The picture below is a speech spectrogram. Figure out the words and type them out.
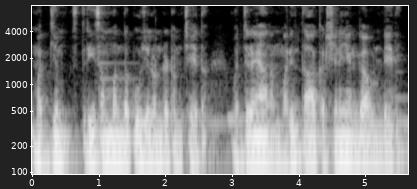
మద్యం స్త్రీ సంబంధ పూజలుండటం చేత వజ్రయానం మరింత ఆకర్షణీయంగా ఉండేది.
